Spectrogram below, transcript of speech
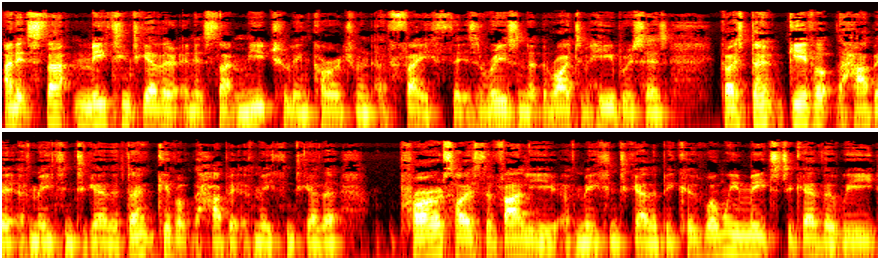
And it's that meeting together and it's that mutual encouragement of faith that is the reason that the writer of Hebrews says, guys, don't give up the habit of meeting together. Don't give up the habit of meeting together prioritize the value of meeting together because when we meet together, we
